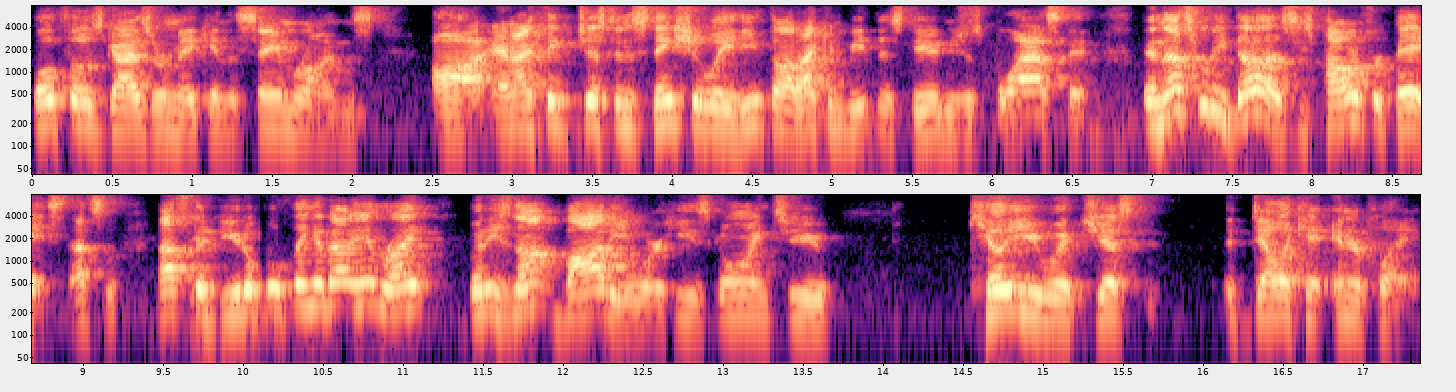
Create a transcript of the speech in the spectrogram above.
both those guys were making the same runs. Uh, and I think just instinctually, he thought I can beat this dude and just blast it. And that's what he does. He's power for pace. That's that's the beautiful thing about him, right? But he's not Bobby, where he's going to kill you with just delicate interplay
